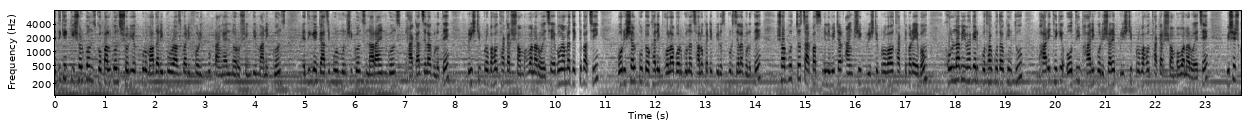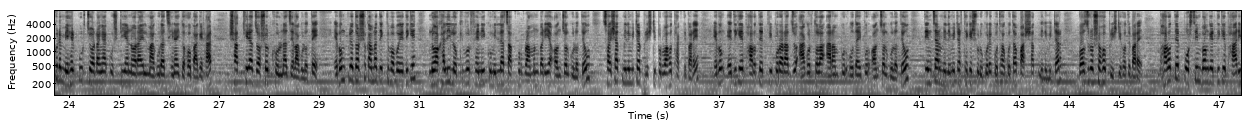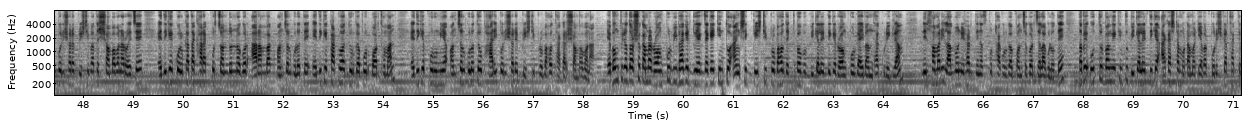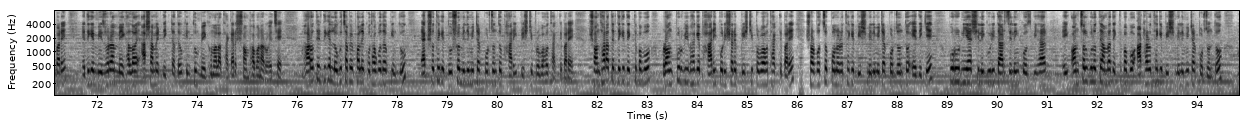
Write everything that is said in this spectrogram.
এদিকে কিশোরগঞ্জ, গোপালগঞ্জ, শরীয়তপুর, মাদারীপুর, রাজবাড়ী, ফরিদপুর, টাঙ্গাইল, নরসিংদী, মানিকগঞ্জ এদিকে গাজীপুর, মুন্সীগঞ্জ, নারায়ণগঞ্জ, ঢাকা জেলাগুলোতে বৃষ্টি প্রবাহ থাকার সম্ভাবনা রয়েছে এবং আমরা দেখতে পাচ্ছি বরিশাল, পটুয়াখালী, ভোলা, বরগুনা, ঝালকাঠি, পিরোজপুর জেলাগুলোতে সর্বোচ্চ চার পাঁচ মিলিমিটার আংশিক বৃষ্টি প্রবাহ থাকতে পারে এবং খুলনা বিভাগের কোথাও কোথাও কিন্তু ভারী থেকে অতি ভারী পরিসরে বৃষ্টি প্রবাহ থাকার সম্ভাবনা রয়েছে। বিশেষ করে মেহেরপুর, চুয়াডাঙ্গা, কুষ্টিয়া, নড়াইল, মাগুরা, ঝিনাইদহ, বাগেরহাট, সাতক্ষীরা, যশোর, খুলনা জেলাগুলোতে। এবং প্রিয় দর্শক, আমরা দেখতে পাবো এদিকে নোয়াখালী, লক্ষ্মীপুর, ফেনী, কুমিল্লা, চাঁদপুর, ব্রাহ্মণবাড়িয়া অঞ্চলগুলোতেও সাত মিলিমিটার বৃষ্টি প্রবাহ থাকতে পারে এবং এদিকে ভারতের ত্রিপুরা রাজ্য আগরতলা, আরামপুর, উদয়পুর অঞ্চলগুলোতেও তিন চার মিলিমিটার থেকে শুরু করে কোথাও কোথাও পাঁচ সাত মিলিমিটার বজ্রসহ বৃষ্টি হতে পারে। ভারতের পশ্চিমবঙ্গের দিকে ভারী পরিসরে বৃষ্টিপাতের সম্ভাবনা রয়েছে। এদিকে কলকাতা খড়গপুর চন্দননগর, আরামবাগ অঞ্চলগুলোতে এদিকে কাটোয়া, দুর্গাপুর, বর্ধমান, এদিকে পুরুলিয়া অঞ্চলগুলোতেও ভারী পরিসরে বৃষ্টি প্রবাহ থাকার সম্ভাবনা। এবং প্রিয় দর্শক, আমরা রংপুর বিভাগের দু এক জায়গায় কিন্তু আংশিক বৃষ্টি প্রবাহ দেখতে পাবো। বিকেলের দিকে রংপুর, গাইবান্ধা, কুড়িগ্রাম। নীলফামারী, লালমনিরহাট, দিনাজপুর, ঠাকুরগাঁও পঞ্চগড় জেলাগুলোতে। তবে উত্তরবঙ্গে কিন্তু বিকালের দিকে আকাশটা মোটামুটি আবার পরিষ্কার থাকতে পারে। এদিকে মিজোরাম, মেঘালয়, আসামের দিকটাতেও কিন্তু মেঘমালা থাকার সম্ভাবনা রয়েছে। ভারতের দিকে লঘুচাপের ফলে কোথাও কোথাও কিন্তু একশো থেকে দুশো মিলিমিটার পর্যন্ত ভারী বৃষ্টি প্রবাহ থাকতে পারে। সন্ধ্যা রাতের দিকে দেখতে পাবো রংপুর বিভাগে ভারী পরিসরে বৃষ্টি প্রবাহ থাকতে পারে। সর্বোচ্চ পনেরো থেকে বিশ মিলিমিটার পর্যন্ত এদিকে পুরুলিয়া, শিলিগুড়ি, দার্জিলিং, কোচবিহার এই অঞ্চলগুলোতে আমরা দেখতে পাবো আঠারো থেকে বিশ মিলিমিটার পর্যন্ত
